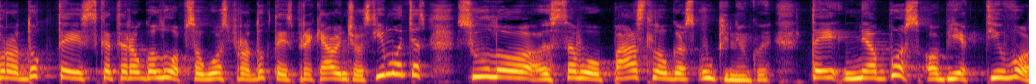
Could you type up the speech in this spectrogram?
produktais, kad ir augalų apsaugos produktais prekiaujančios įmonės siūlo savo paslaugas ūkininkui, tai nebus objektyvu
